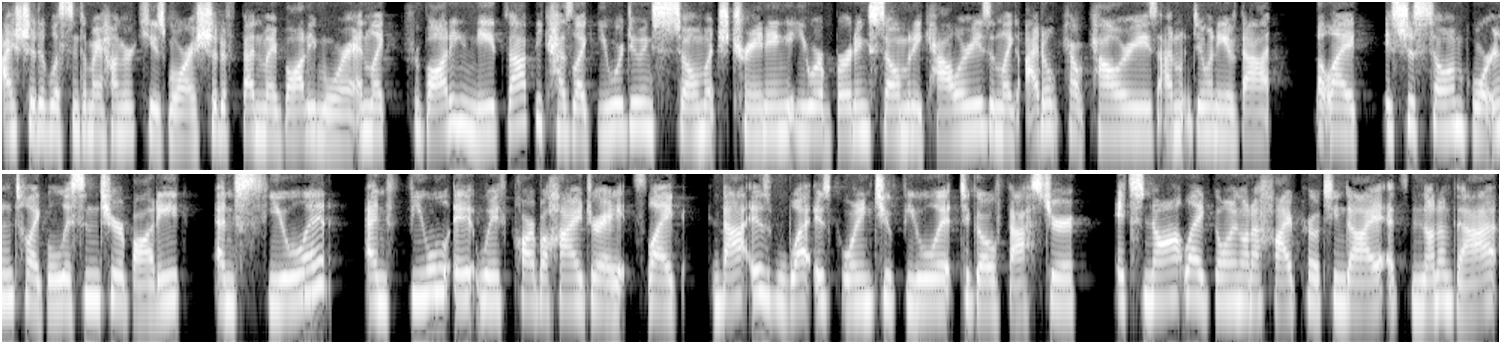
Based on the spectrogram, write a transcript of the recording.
I should have listened to my hunger cues more. I should have fed my body more. And like your body needs that because like you were doing so much training, you were burning so many calories. And like I don't count calories, I don't do any of that. But like it's just so important to like listen to your body and fuel it and fuel it with carbohydrates. Like that is what is going to fuel it to go faster. It's not like going on a high protein diet. It's none of that.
